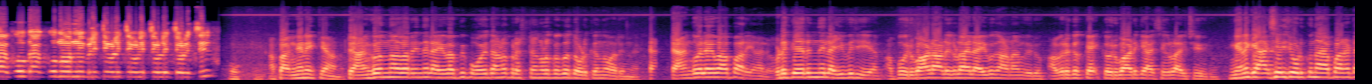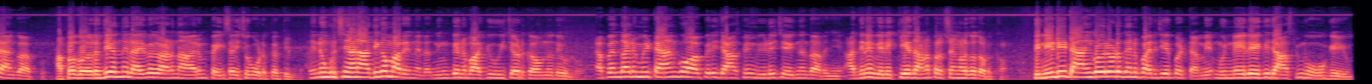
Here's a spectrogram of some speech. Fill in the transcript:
കാക്കു കാക്കു എന്ന് പറഞ്ഞ് വിളിച്ച് വിളിച്ച് വിളിച്ച് വിളിച്ച് വിളിച്ച്. ഓക്കെ അപ്പൊ അങ്ങനെയൊക്കെയാണ്. ടാങ്കോ എന്ന് പറയുന്ന ലൈവ് ആപ്പിൽ പോയതാണ് പ്രശ്നങ്ങൾക്കൊക്കെ തുടക്കം പറയുന്നത്. ടാങ്കോ ലൈവ് ആപ്പ് അറിയാലോ? അവിടെ കയറുന്ന ലൈവ് ചെയ്യാം. അപ്പൊ ഒരുപാട് ആളുകൾ ആ ലൈവ് കാണാൻ വരും. അവരൊക്കെ ഒരുപാട് ക്യാഷുകൾ അയച്ചു തരും. ഇങ്ങനെ ക്യാഷ് അയച്ചു കൊടുക്കുന്ന ആപ്പാണ് ടാങ്കോ ആപ്പ് അപ്പൊ വെറുതെ ഒന്ന് ലൈവ് കാണുന്ന ആരും പൈസ അയച്ചു കൊടുക്കത്തില്ല. അതിനെക്കുറിച്ച് കുറിച്ച് ഞാൻ അധികം പറയുന്നില്ല. നിങ്ങൾക്ക് തന്നെ ബാക്കി ഊഹിച്ചെടുക്കാവുന്നതേ ഉള്ളൂ. അപ്പൊ എന്തായാലും ഈ ടാങ്കോ ആപ്പിൽ ജാസ്മിൻ വീഡിയോ ചെയ്യുന്നത് അറിഞ്ഞ് അതിനെ വിലക്കിയതാണ് പ്രശ്നങ്ങൾക്ക് തുടക്കം. പിന്നീട് ഈ ടാങ്കോയിലൂടെ തന്നെ പരിചയപ്പെട്ട മുന്നയിലേക്ക് ജാസ്മിൻ പോവുകയും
